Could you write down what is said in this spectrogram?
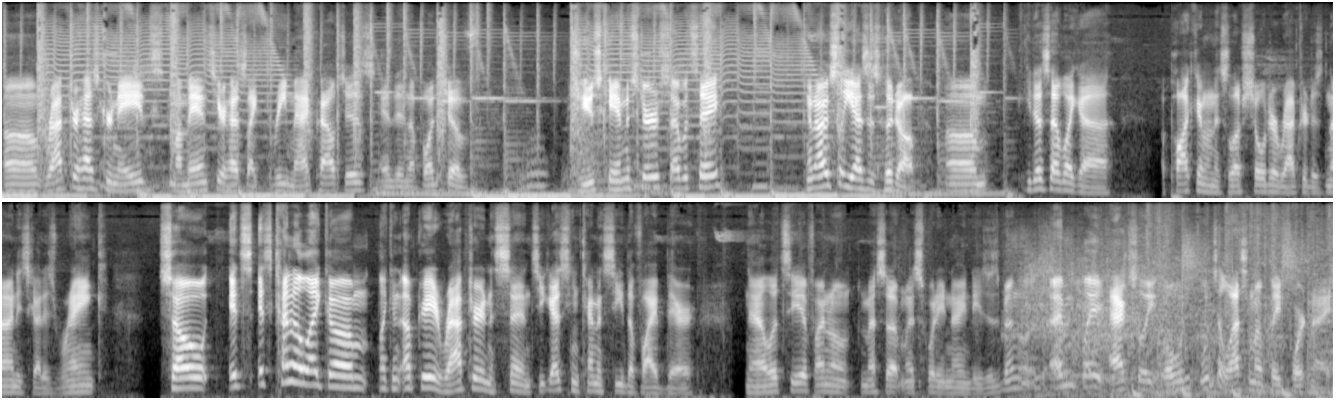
Uh, Raptor has grenades. My man's here has like three mag pouches and then a bunch of juice canisters, I would say. And obviously he has his hood up. Um, he does have like a, a pocket on his left shoulder. Raptor does not. He's got his rank. So it's it's kind of like um like an upgraded Raptor in a sense. You guys can kind of see the vibe there. Now let's see if I don't mess up my sweaty 90s. It's been I haven't played actually. Well, when, when's the last time I played Fortnite?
